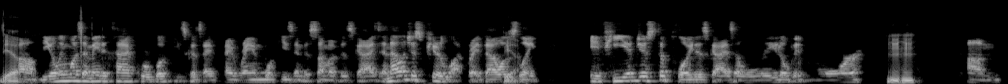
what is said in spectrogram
Yeah. Um, the only ones I made attack were Wookiees because I, I ran Wookiees into some of his guys, and that was just pure luck, right? That was yeah. like if he had just deployed his guys a little bit more mm-hmm. um,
